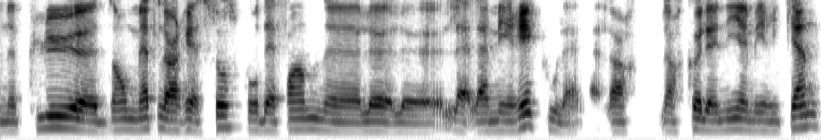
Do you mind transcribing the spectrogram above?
ne plus, euh, disons, mettre leurs ressources pour défendre euh, l'Amérique ou leur, colonie américaine.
